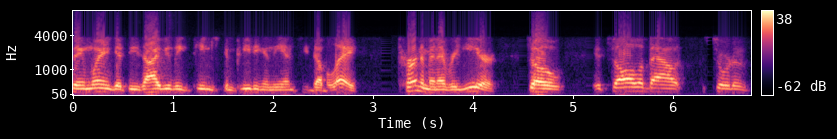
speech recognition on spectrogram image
same way and get these Ivy League teams competing in the NCAA tournament every year. So it's all about sort of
